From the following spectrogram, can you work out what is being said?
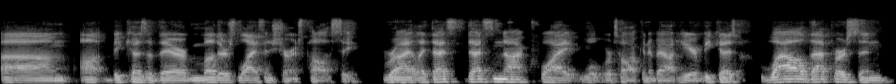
um, uh, because of their mother's life insurance policy, right? Like that's that's not quite what we're talking about here. Because while that person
